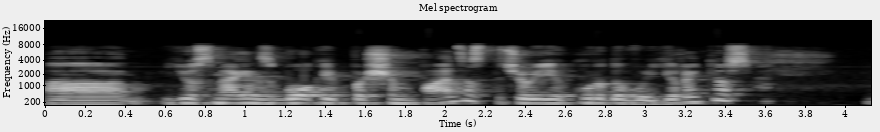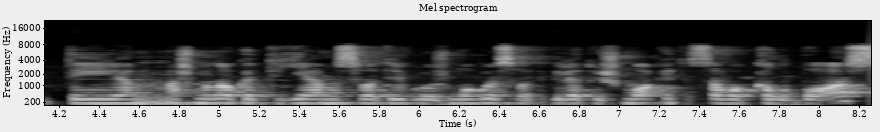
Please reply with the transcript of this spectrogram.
Jų smegenys buvo kaip pašimpanzės, tačiau jie kurdavo įrankius. Tai aš manau, kad jiems, vat, jeigu žmogus vat, galėtų išmokyti savo kalbos,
